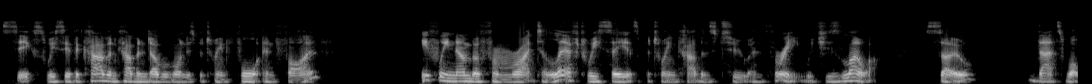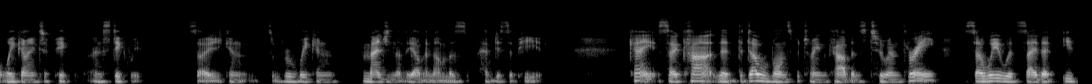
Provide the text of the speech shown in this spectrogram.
six, we see the carbon-carbon double bond is between four and five. If we number from right to left, we see it's between carbons two and three, which is lower. So that's what we're going to pick and stick with. So you can we can imagine that the other numbers have disappeared. Okay, so the, the double bonds between carbons 2 and 3, so we would say that it,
